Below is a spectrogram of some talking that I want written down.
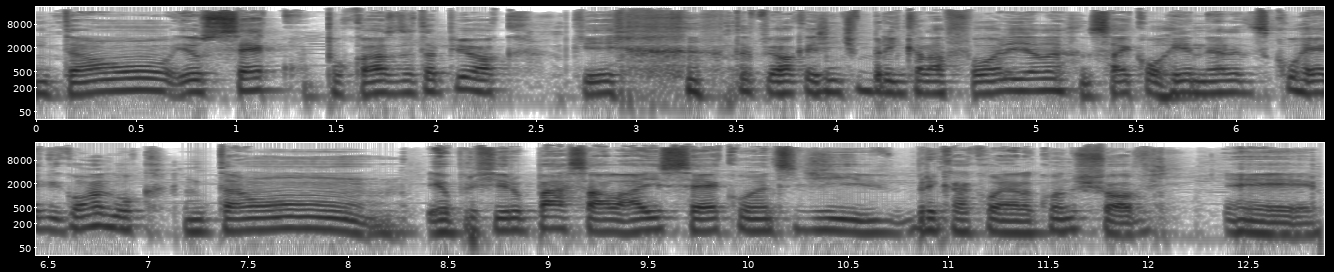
Então eu seco por causa da tapioca. Porque a tapioca a gente brinca lá fora e ela sai correndo, né? ela escorrega igual uma louca. Então eu prefiro passar lá e seco antes de brincar com ela quando chove. É,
